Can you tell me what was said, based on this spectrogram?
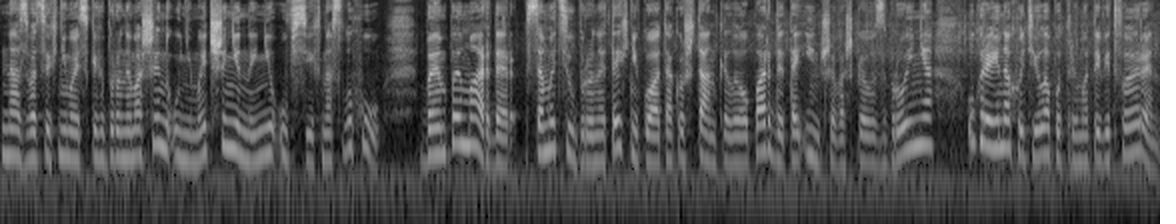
Назва цих німецьких бронемашин у Німеччині нині у всіх на слуху. БМП Мардер. Саме цю бронетехніку, а також танки Леопарди та інше важке озброєння Україна хотіла потримати від ФРН.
